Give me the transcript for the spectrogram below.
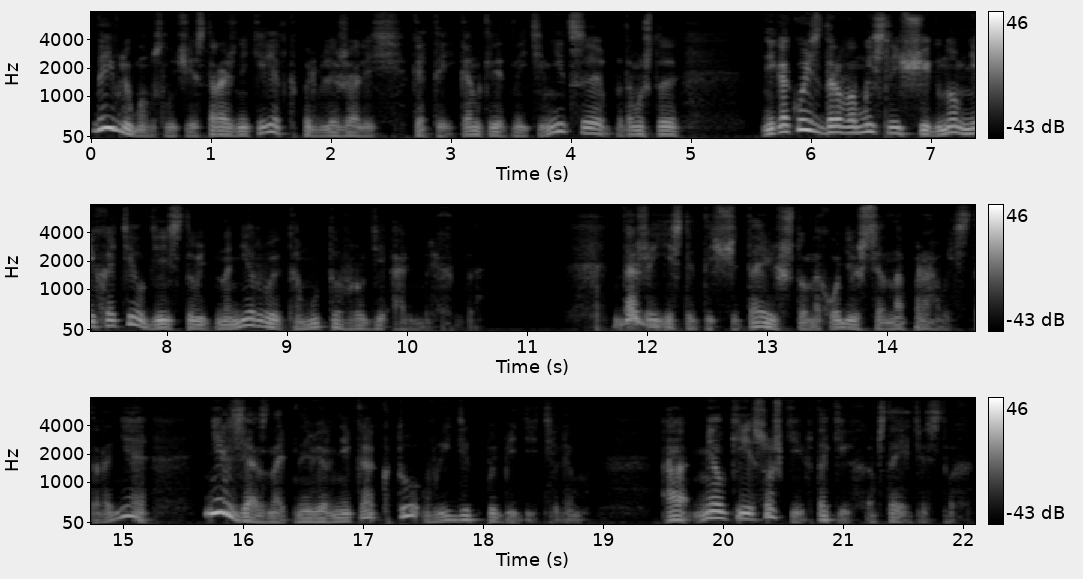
Да и в любом случае стражники редко приближались к этой конкретной темнице, потому что никакой здравомыслящий гном не хотел действовать на нервы кому-то вроде Альбрехта. Даже если ты считаешь, что находишься на правой стороне, нельзя знать наверняка, кто выйдет победителем. А мелкие сошки в таких обстоятельствах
